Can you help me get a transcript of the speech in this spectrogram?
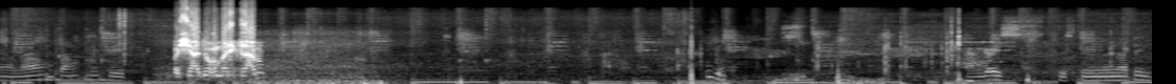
Kailangan ng pang-ipit. Masyado kang mareklamo? Ayan guys, testing na natin.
